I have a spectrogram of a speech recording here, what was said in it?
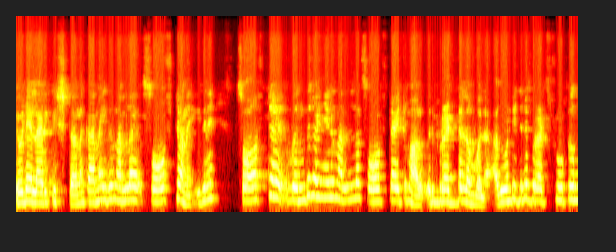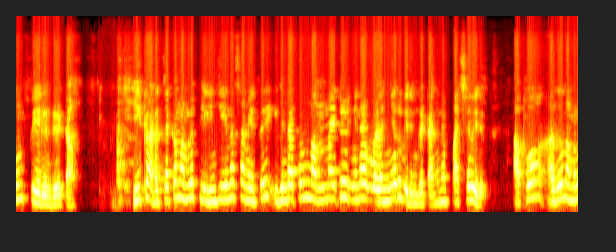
ഇവിടെ എല്ലാവർക്കും ഇഷ്ടമാണ് കാരണം ഇത് നല്ല സോഫ്റ്റ് ആണ്. ഇതിന് സോഫ്റ്റ് വെന്ത് കഴിഞ്ഞാൽ നല്ല സോഫ്റ്റ് ആയിട്ട് മാറും. ഒരു ബ്രെഡ് എല്ലാം പോലെ. അതുകൊണ്ട് ഇതിന് ബ്രെഡ് ഫ്രൂട്ട് എന്നും പേരുണ്ട് കേട്ടോ. ഈ കടച്ചക്ക നമ്മൾ ക്ലീൻ ചെയ്യുന്ന സമയത്ത് ഇതിന്റെ അകത്ത് നന്നായിട്ട് ഇങ്ങനെ വിളഞ്ഞറ് വരും കേട്ടോ. അങ്ങനെ പശ വരും. അപ്പോ അത് നമ്മൾ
